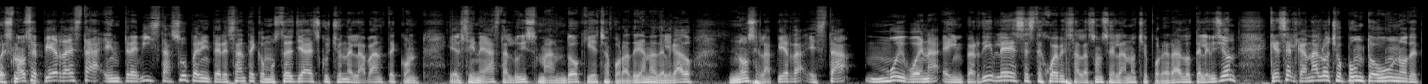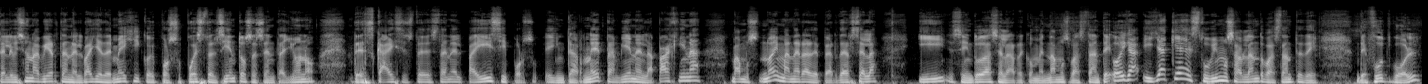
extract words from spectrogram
Pues no se pierda esta entrevista súper interesante, como usted ya escuchó en el avance con el cineasta Luis Mandoki, hecha por Adriana Delgado. No se la pierda, está muy buena e imperdible. Es este jueves a las 11 de la noche por Heraldo Televisión, que es el canal 8.1 de televisión abierta en el Valle de México y por supuesto el 161 de Sky si usted está en el país y por su internet también en la página. Vamos, no hay manera de perdérsela y sin duda se la recomendamos bastante. Oiga, y ya que estuvimos hablando bastante de, de fútbol,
